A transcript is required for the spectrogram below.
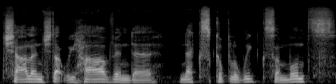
challenge that we have in the next couple of weeks and months.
